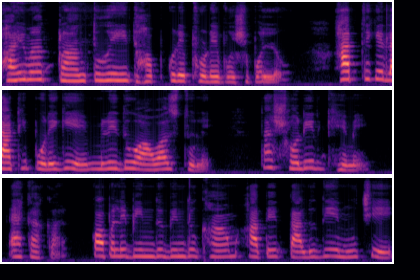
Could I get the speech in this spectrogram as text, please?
ফাহিমা ক্লান্ত হয়ে ধপ করে ফ্লোরে বসে পড়ল। হাত থেকে লাঠি পড়ে গিয়ে মৃদু আওয়াজ তুলে। তার শরীর ঘেমে, একাকার। কপালে বিন্দু বিন্দু ঘাম, হাতের তালু দিয়ে মুছে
